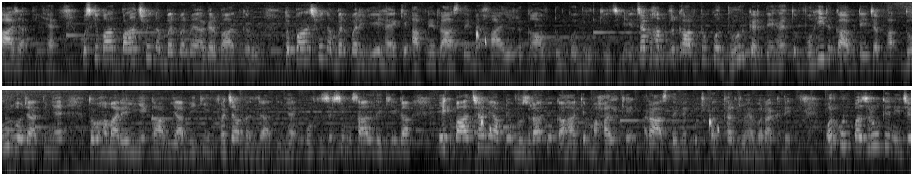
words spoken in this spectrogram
आ जाती है। उसके बाद पाँचवें नंबर पर मैं अगर बात करूँ तो पाँचवें नंबर पर यह है कि अपने रास्ते में हाइल रुकावटों को दूर कीजिए। जब हम रुकावटों को दूर करते हैं तो वही रुकावटें जब दूर हो जाती हैं तो हमारे लिए कामयाबी की वजह बन जाती हैं। मुख्तर सी मिसाल देखिएगा, एक बादशाह ने अपने वज्रा को कहा कि महल के रास्ते में कुछ पत्थर जो है वो रख दे और उन पत्थरों के नीचे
